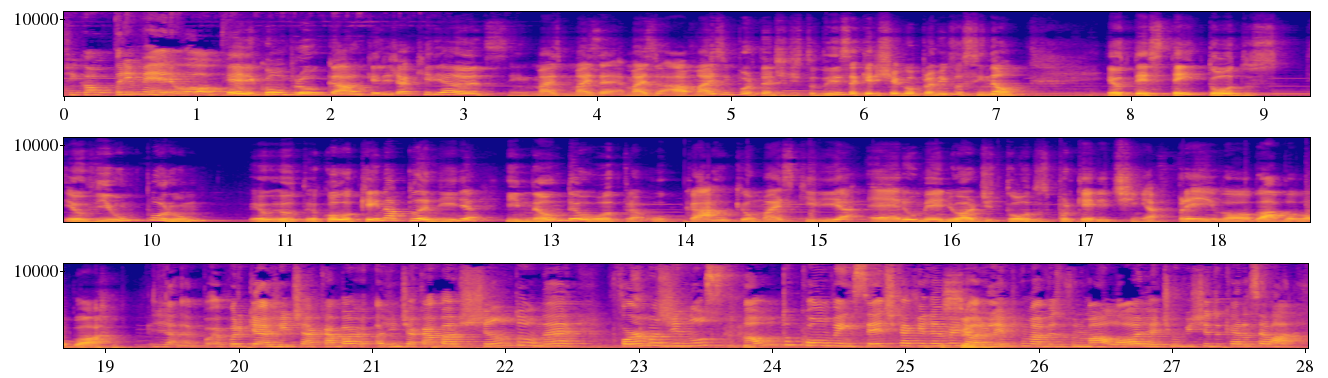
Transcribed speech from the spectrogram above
Ficou primeiro, óbvio. Ele comprou o carro que ele já queria antes. Mas, mas, é, mas a mais importante de tudo isso é que ele chegou para mim e falou assim: não, eu testei todos, eu vi um por um, eu, eu, eu, coloquei na planilha e não deu outra. O carro que eu mais queria era o melhor de todos, porque ele tinha freio, blá blá blá blá blá. É porque a gente acaba, a gente acaba achando, né, formas de nos autoconvencer de que aquele é melhor. Sim. Eu lembro que uma vez eu fui numa loja e tinha um vestido que era, sei lá,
